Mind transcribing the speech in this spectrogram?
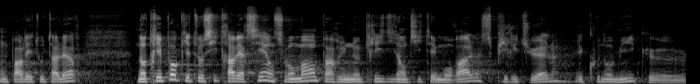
on parlait tout à l'heure, notre époque est aussi traversée en ce moment par une crise d'identité morale, spirituelle, économique, euh,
